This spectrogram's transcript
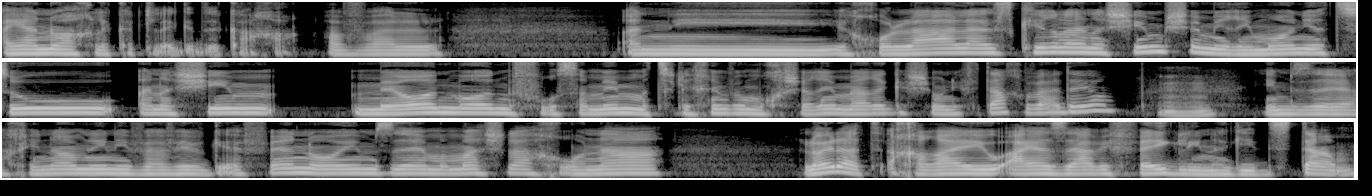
היה נוח לקטלג את זה ככה, אבל אני יכולה להזכיר לאנשים שמרימון יצאו אנשים מאוד מאוד מפורסמים, מצליחים ומוכשרים מהרגע שהוא נפתח ועד היום. Mm-hmm. אם זה אחינועם ניני ואביב גפן, או אם זה ממש לאחרונה, לא יודעת, אחריי היו איה זהבי פייגלי נגיד, סתם,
